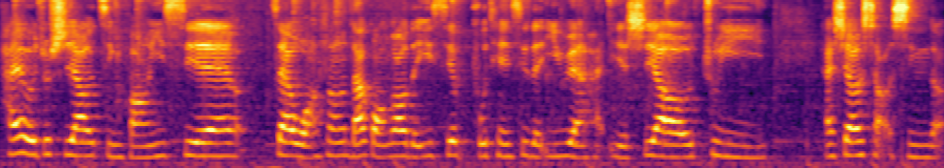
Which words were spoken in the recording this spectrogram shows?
还有就是要谨防一些在网上打广告的一些莆田系的医院，还也是要注意，还是要小心的。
